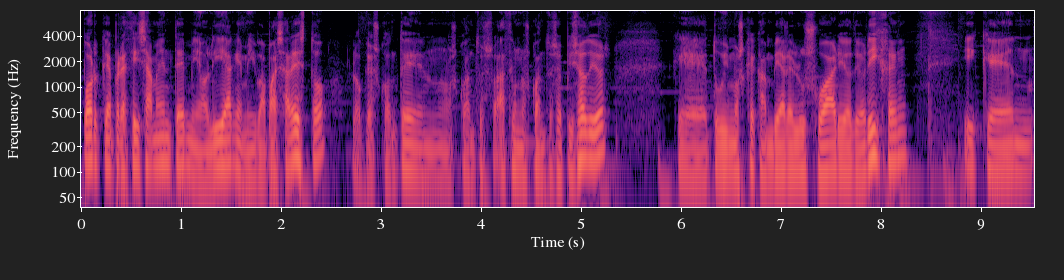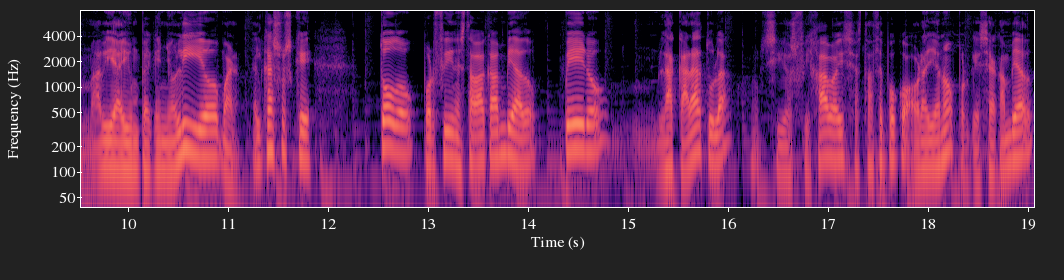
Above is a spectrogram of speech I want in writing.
porque precisamente me olía que me iba a pasar esto, lo que os conté en unos cuantos, hace unos cuantos episodios, que tuvimos que cambiar el usuario de origen y que había ahí un pequeño lío. Bueno, el caso es que todo por fin estaba cambiado, pero la carátula, si os fijabais hasta hace poco, ahora ya no, porque se ha cambiado,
